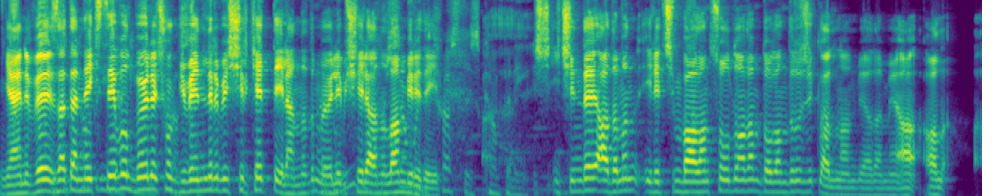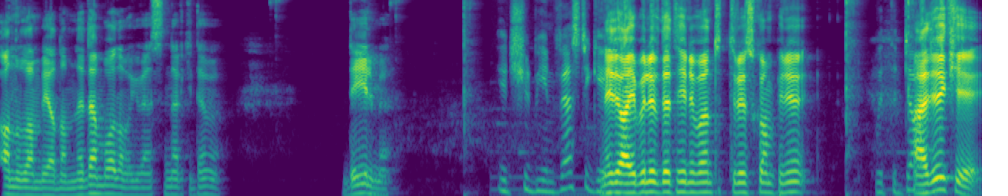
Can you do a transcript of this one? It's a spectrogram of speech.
Yani ve zaten Next Level böyle çok güvenilir bir şirket değil anladın mı? Öyle bir şeyle anılan biri değil. İçinde adamın iletişim bağlantısı olduğu adam dolandırıcılıkla anılan bir adam ya. Al- anılan bir adam. Neden bu adama güvensinler ki değil mi? Değil mi? Ne diyor? I believe that he wanted to company Ha diyor ki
